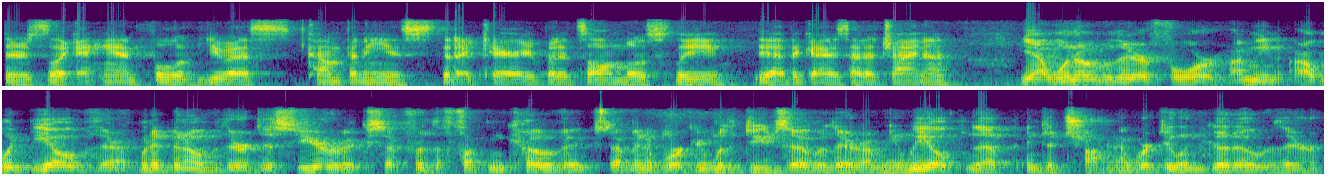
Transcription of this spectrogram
there's like a handful of U.S. companies that I carry, but it's all mostly yeah the guys out of China. Yeah, I went over there for. I mean, I would be over there. I would have been over there this year, except for the fucking COVID. Because I've been working with dudes over there. I mean, we opened up into China. We're doing good over there,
